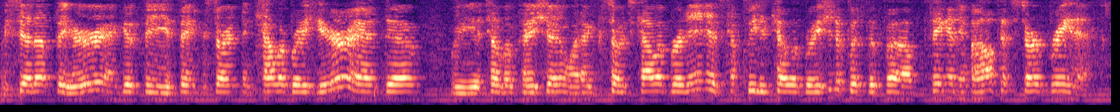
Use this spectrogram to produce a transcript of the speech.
we set up the here and get the thing starting to calibrate here and uh, we tell the patient when it starts calibrating, it's completed calibration to put the uh, thing in the mouth and start breathing.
